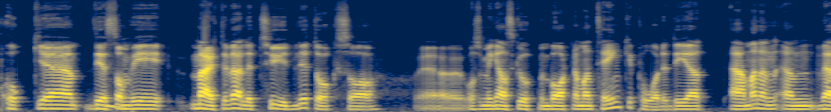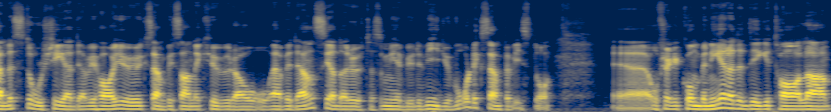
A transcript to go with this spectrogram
Och eh, det som vi märkte väldigt tydligt också eh, och som är ganska uppenbart när man tänker på det, det är att är man en, en väldigt stor kedja, vi har ju exempelvis Annekura och, och Evidensia där ute som erbjuder videovård exempelvis då eh, och försöker kombinera det digitala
